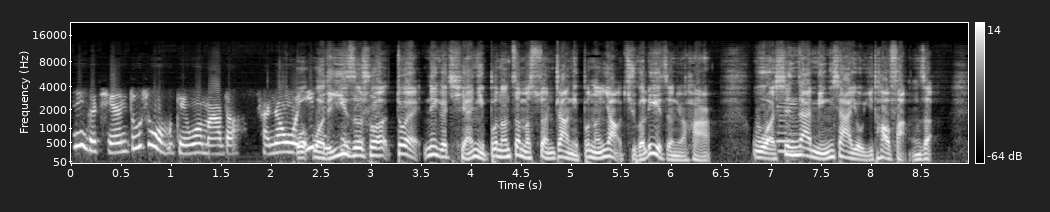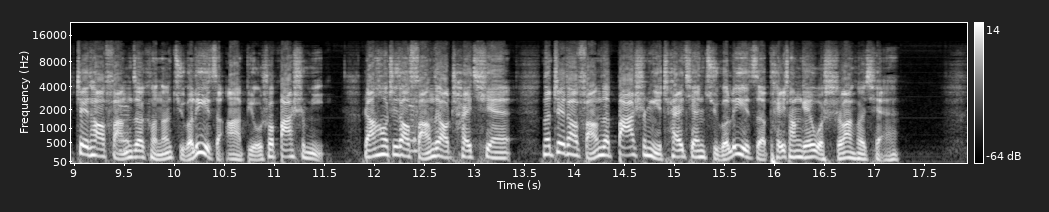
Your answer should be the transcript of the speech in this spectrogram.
那个钱都是我们给我妈的，反正我一直我我的意思说，对那个钱你不能这么算账，你不能要。举个例子，女孩，我现在名下有一套房子，这套房子可能举个例子啊，比如说八十米，然后这套房子要拆迁，那这套房子八十米拆迁，举个例子，赔偿给我十万块钱，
